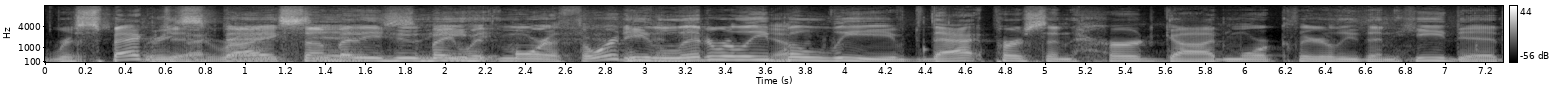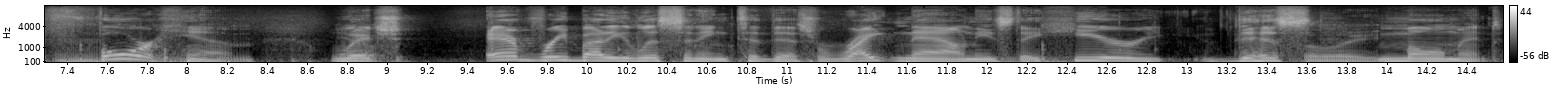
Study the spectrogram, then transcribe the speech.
respected, Respected. right? Somebody who Somebody he, with more authority He literally Yep. believed that person heard God more clearly than he did mm-hmm. for him, which everybody listening to this right now needs to hear this Absolutely. moment.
